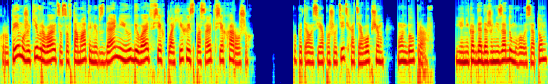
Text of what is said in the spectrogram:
Крутые мужики врываются с автоматами в здание и убивают всех плохих и спасают всех хороших». Попыталась я пошутить, хотя, в общем, он был прав. Я никогда даже не задумывалась о том,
